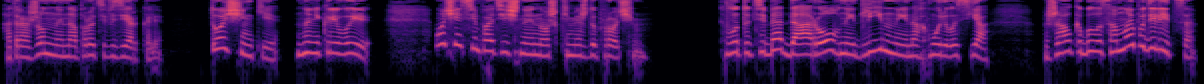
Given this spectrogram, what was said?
отраженные напротив в зеркале. «Тощенькие, но не кривые. Очень симпатичные ножки, между прочим». «Вот у тебя, да, ровные, длинные», — нахмурилась я. «Жалко было со мной поделиться?»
